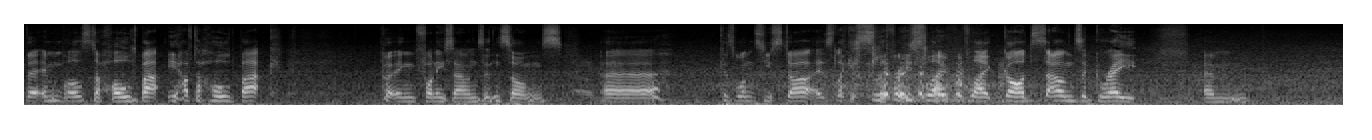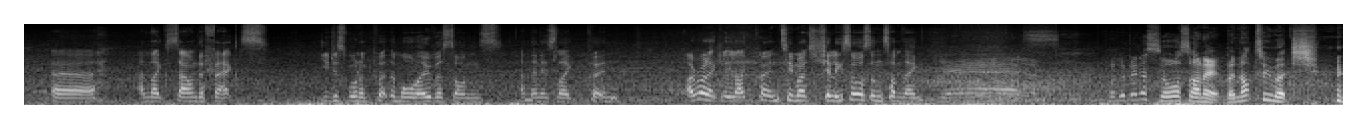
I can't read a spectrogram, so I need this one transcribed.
the impulse to hold back. You have to hold back putting funny sounds in songs. Because once you start, it's like a slippery slope of like, God, sounds are great. Um, uh, and like sound effects, you just want to put them all over songs. And then it's like putting, ironically, like putting too much chili sauce on something. Yes. Put a bit of sauce on it, but not too much. but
